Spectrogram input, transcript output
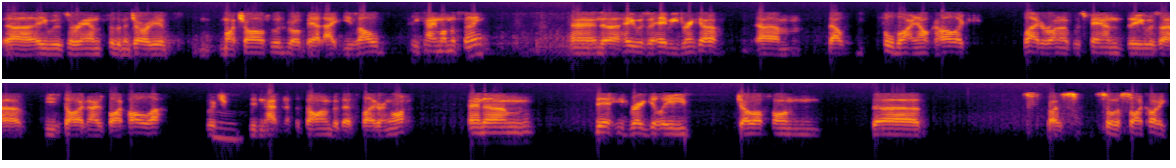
Uh, he was around for the majority of my childhood. Or about eight years old, he came on the scene, and uh, he was a heavy drinker, um, al- full blown alcoholic. Later on, it was found that he was uh, he's diagnosed bipolar, which didn't happen at the time, but that's later in life. And um, yeah, he'd regularly go off on the sort of psychotic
